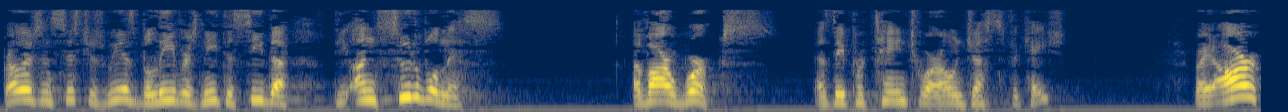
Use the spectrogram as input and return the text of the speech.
Brothers and sisters, we as believers need to see the, the unsuitableness of our works as they pertain to our own justification. Right? Our,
